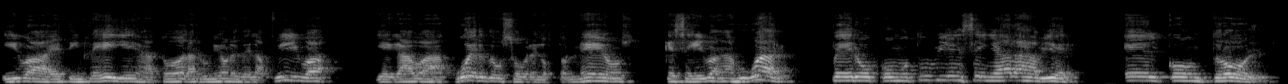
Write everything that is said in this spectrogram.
iba a Etin Reyes a todas las reuniones de la FIBA, llegaba a acuerdos sobre los torneos que se iban a jugar, pero como tú bien señalas, Javier, el control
